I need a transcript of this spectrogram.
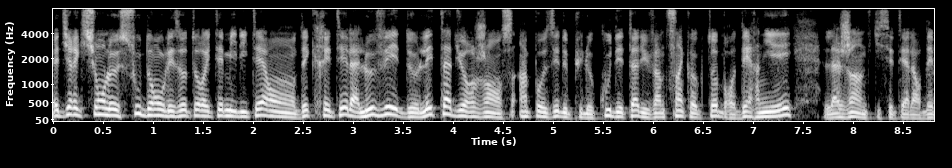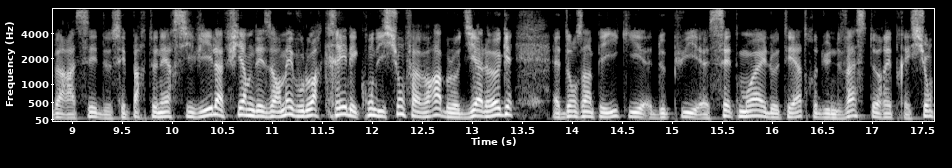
Direction le Soudan où les autorités militaires ont décrété la levée de l'état d'urgence imposé depuis le coup d'État du 25 octobre dernier. La junte, qui s'était alors débarrassée de ses partenaires civils, affirme désormais vouloir créer les conditions favorables au dialogue dans un pays qui, depuis sept mois, est le théâtre d'une vaste répression.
